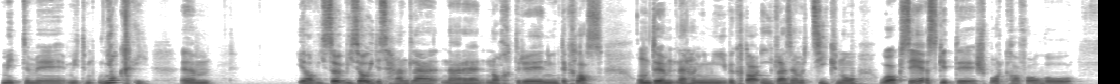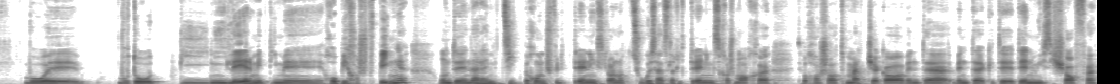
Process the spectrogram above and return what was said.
mit dem, äh, mit dem Unihockey? Ähm, ja, wie soll, wie soll ich das handeln nach der 9. Klasse? Und ähm, dann habe ich mich wirklich da eingelesen, habe mir Zeit genommen und habe gesehen, es gibt einen Sport-KV, wo, wo, äh, wo du deine Lehre mit deinem äh, Hobby kannst verbinden und äh, dann haben Zeit bekommst für die Trainings, ja, noch zusätzliche Trainings kannst machen. Du kannst an die Matches gehen, wenn du, wenn du den, den müsstest arbeiten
